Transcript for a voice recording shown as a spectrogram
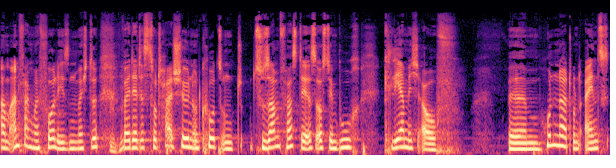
am Anfang mal vorlesen möchte, weil der das total schön und kurz und zusammenfasst. Der ist aus dem Buch Klär mich auf. ähm, 101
